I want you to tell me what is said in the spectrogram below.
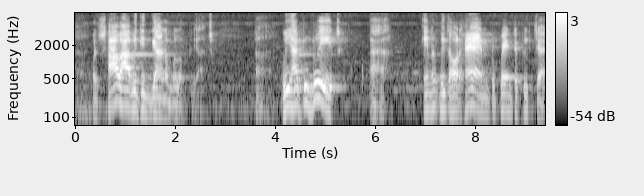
Uh, but Savhaviki Jnana Balakriyat. Uh, we have to do it uh, in, with our hand to paint a picture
